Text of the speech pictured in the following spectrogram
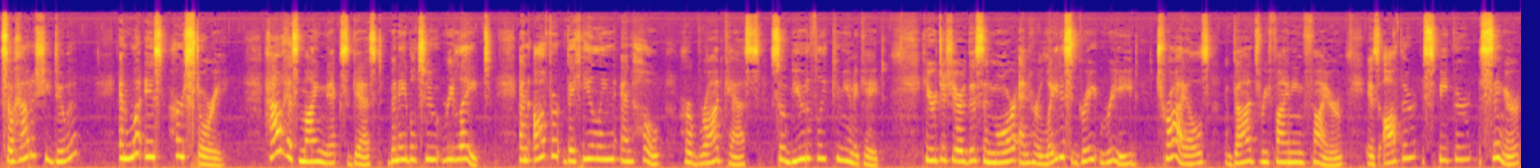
So, how does she do it? And what is her story? How has my next guest been able to relate and offer the healing and hope her broadcasts so beautifully communicate? Here to share this and more and her latest great read, Trials God's Refining Fire is author, speaker, singer,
